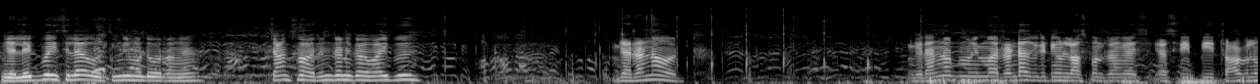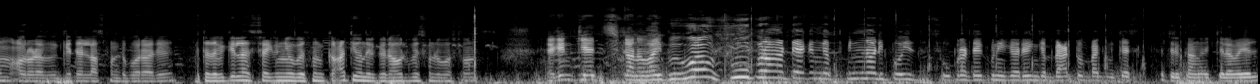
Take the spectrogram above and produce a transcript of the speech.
இங்கே லெக் வைஸில் ஒரு சிங்கிள் மட்டும் வர்றாங்க சான்ஸ் ஃபார் ரெண்டு ரனுக்காக வாய்ப்பு. இங்கே ரன் அவுட் இங்கே ரன் அவுட் மூலிமா ரெண்டாவது விக்கெட்டையும் லாஸ் பண்ணுறாங்க எஸ்விபி ராகுலும் அவரோட விக்கெட்டை லாஸ் பண்ணிட்டு போகிறாரு அடுத்த விக்கெட்டில் ஸ்ட்ரைக் நியூ பேட்ஸ்மேன் காத்தி வந்திருக்காரு. அவர் பேஸ் பண்ணுற ஃபர்ஸ்ட் ஒன் அகைன் கேட்ச்க்கான வாய்ப்பு. ஓ சூப்பரான டேக் இங்கே பின்னாடி போய் சூப்பராக டேக் பண்ணியிருக்காரு இங்கே பேக் டு பேக் விக்கெட் எடுத்திருக்காங்க கிளவையில்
